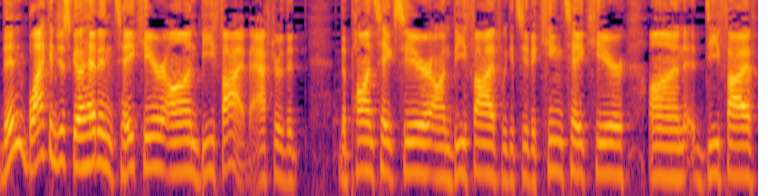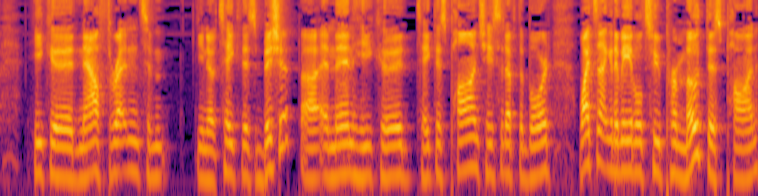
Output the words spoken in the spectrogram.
then black can just go ahead and take here on b5. After the the pawn takes here on b5, we could see the king take here on d5. He could now threaten to you know, take this bishop, uh, and then he could take this pawn, chase it up the board. White's not going to be able to promote this pawn.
